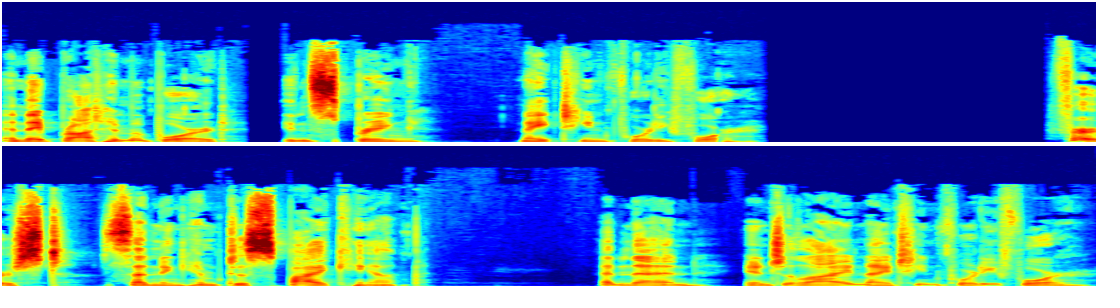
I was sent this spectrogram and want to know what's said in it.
and they brought him aboard in spring 1944. First, sending him to spy camp, and then, in July 1944,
